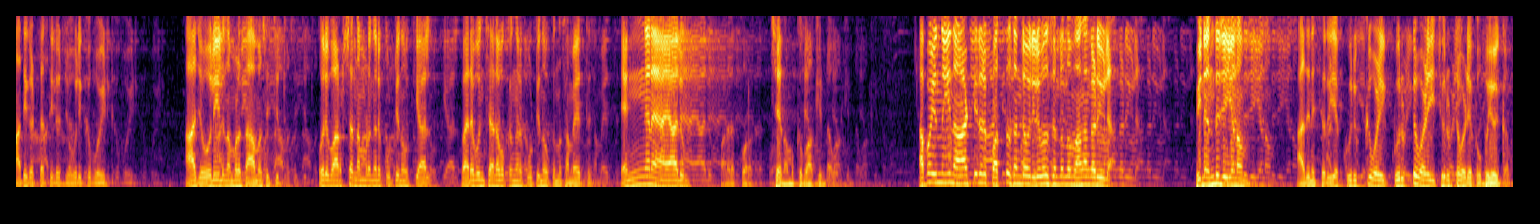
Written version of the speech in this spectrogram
ആദ്യഘട്ടത്തിൽ ഒരു ജോലിക്ക് പോയിട്ട് ആ ജോലിയിൽ നമ്മൾ താമസിച്ചിട്ട് ഒരു വർഷം നമ്മൾ ഇങ്ങനെ കൂട്ടി നോക്കിയാൽ വരവും ചെലവൊക്കെ അങ്ങനെ കൂട്ടി നോക്കുന്ന സമയത്ത് എങ്ങനെ ആയാലും വളരെ കുറച്ചേ നമുക്ക് ബാക്കി ഉണ്ടാവും അപ്പൊ ഇന്ന് ഈ നാട്ടിൽ ഒരു പത്ത് സെന്റോ ഒരു ഇരുപത് സെന്റോ ഒന്നും വാങ്ങാൻ കഴിയൂല. പിന്നെ എന്ത് ചെയ്യണം? അതിന് ചെറിയ കുരുക്ക് വഴി കുരുട്ട് വഴി ചുരുട്ട് വഴിയൊക്കെ ഉപയോഗിക്കണം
